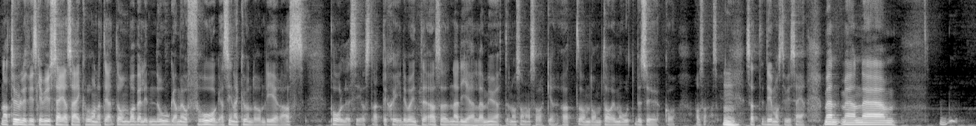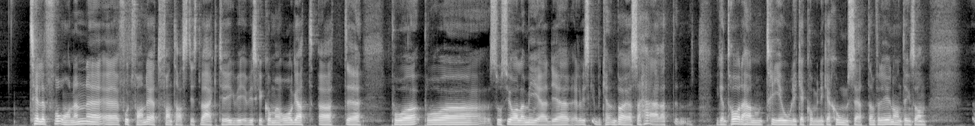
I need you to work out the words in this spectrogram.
Naturligtvis ska vi ju säga så här i corona att de var väldigt noga med att fråga sina kunder om deras policy och strategi. Det var inte alltså när det gäller möten och sådana saker. Att om de tar emot besök och, och sådana saker. Mm. Så att det måste vi säga. Men, men eh, telefonen är fortfarande ett fantastiskt verktyg. Vi, vi ska komma ihåg att, att eh, på, på eh, sociala medier, eller vi, ska, vi, kan börja så här att mm, vi kan ta det här om tre olika kommunikationssätten för det är någonting som,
